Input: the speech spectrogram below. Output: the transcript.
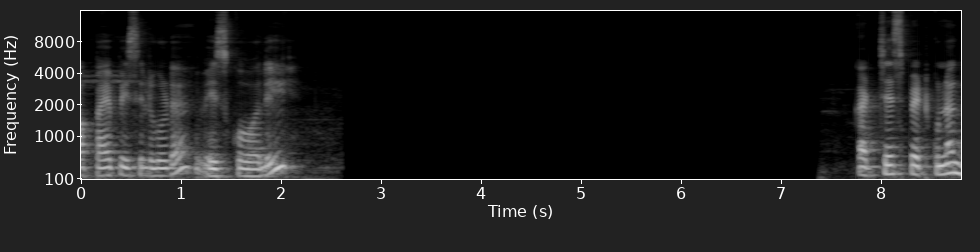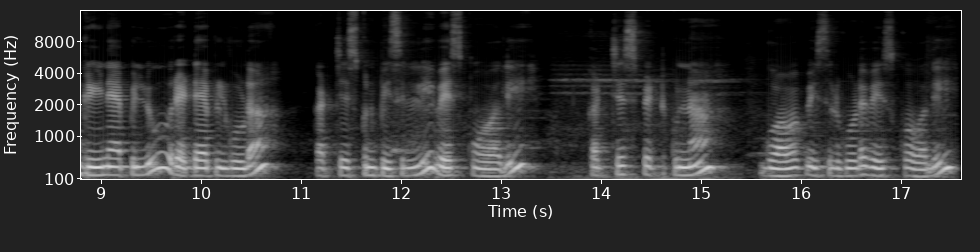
పప్పాయ పీసులు కూడా వేసుకోవాలి. కట్ చేసి పెట్టుకున్న గ్రీన్ యాపిల్ రెడ్ యాపిల్ కూడా కట్ చేసుకున్న పీసుల్ని వేసుకోవాలి. కట్ చేసి పెట్టుకున్న గోవా పీసులు కూడా వేసుకోవాలి.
